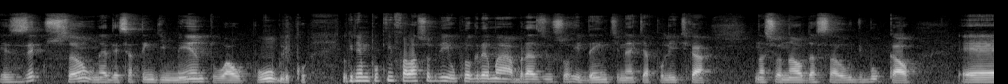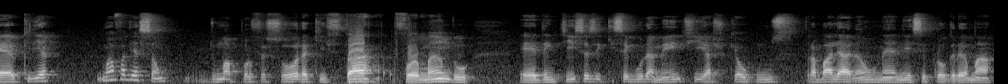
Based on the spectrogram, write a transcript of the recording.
execução né, desse atendimento ao público. Eu queria um pouquinho falar sobre o programa Brasil Sorridente, né, que é a Política Nacional da Saúde Bucal. É, eu queria uma avaliação de uma professora que está formando é, dentistas e que seguramente acho que alguns trabalharão né, nesse programa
